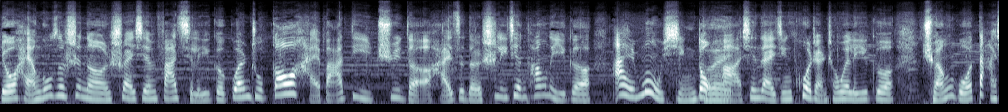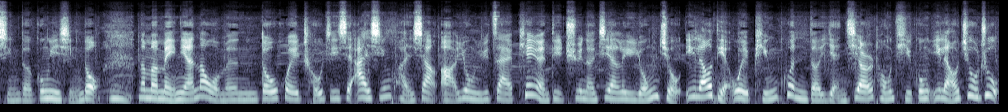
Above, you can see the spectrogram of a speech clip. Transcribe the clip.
由海洋工作室呢率先发起了一个关注高海拔地区的孩子的视力健康的一个。爱慕行动啊，现在已经扩展成为了一个全国大型的公益行动。嗯，那么每年呢，我们都会筹集一些爱心款项啊，用于在偏远地区呢建立永久医疗点，为贫困的眼疾儿童提供医疗救助。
